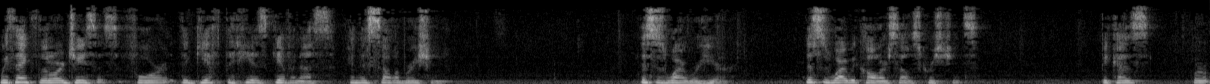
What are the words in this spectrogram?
We thank the Lord Jesus for the gift that He has given us in this celebration. This is why we're here. This is why we call ourselves Christians. Because we're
